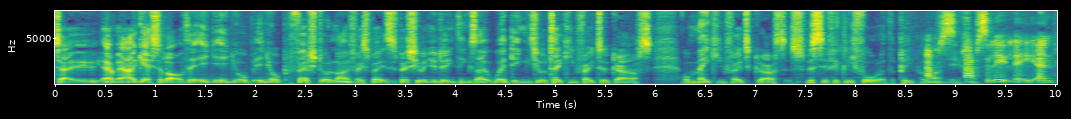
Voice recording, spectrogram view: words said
So, I mean, I guess a lot of it in, in your in your professional life, mm. I suppose, especially when you're doing things like weddings, you're taking photographs or making photographs specifically for other people, aren't you? So. Absolutely, and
